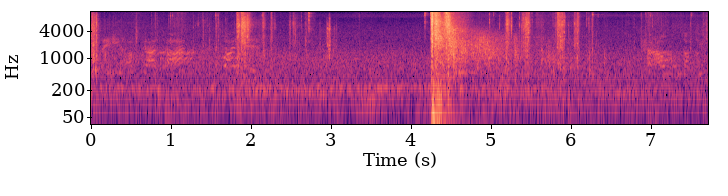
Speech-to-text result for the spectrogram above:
Hey, I've got time. Fight it. Cow sucking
